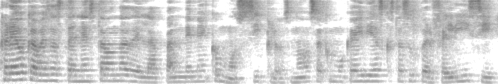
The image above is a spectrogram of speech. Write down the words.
creo que a veces hasta en esta onda de la pandemia hay como ciclos, ¿no? O sea, como que hay días que estás súper feliz y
